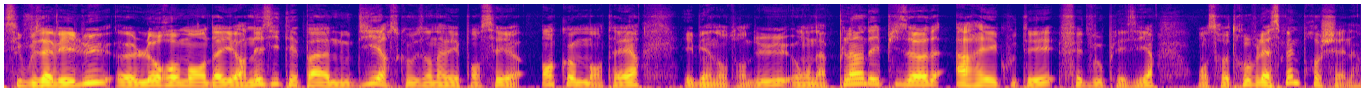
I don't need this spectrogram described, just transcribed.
Si vous avez lu euh, le roman d'ailleurs, n'hésitez pas à nous dire ce que vous en avez pensé euh, en commentaire. Et bien entendu, on a plein d'épisodes à réécouter, faites-vous plaisir. On se retrouve la semaine prochaine.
